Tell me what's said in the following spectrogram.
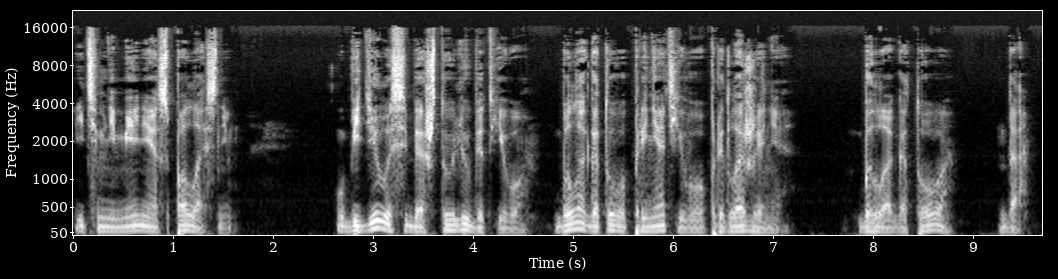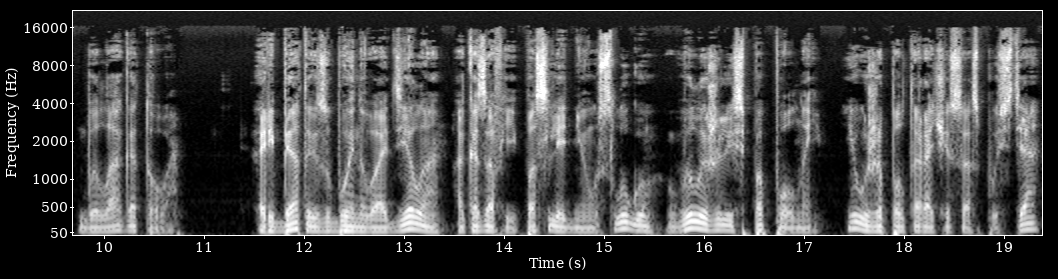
и тем не менее спала с ним. Убедила себя, что любит его, была готова принять его предложение. Была готова? Да, была готова. Ребята из убойного отдела, оказав ей последнюю услугу, выложились по полной, и уже полтора часа спустя,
